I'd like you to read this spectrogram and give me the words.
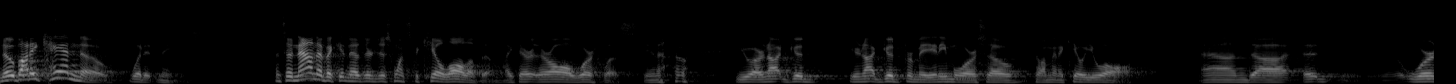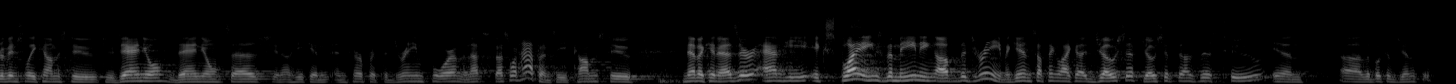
nobody can know what it means. And so now Nebuchadnezzar just wants to kill all of them. Like they're, they're all worthless, you know. You are not good, you're not good for me anymore, so, so I'm going to kill you all. And uh, word eventually comes to, to Daniel. Daniel says, you know, he can interpret the dream for him, and that's, that's what happens. He comes to Nebuchadnezzar and he explains the meaning of the dream. Again, something like a Joseph. Joseph does this too in uh, the book of Genesis.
